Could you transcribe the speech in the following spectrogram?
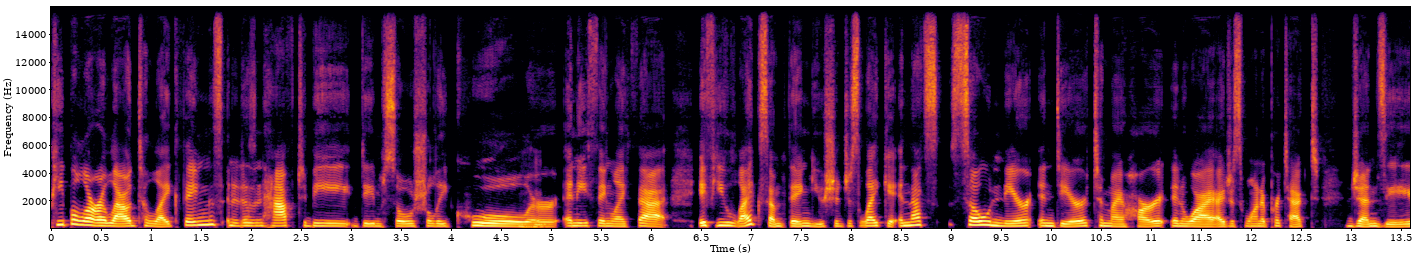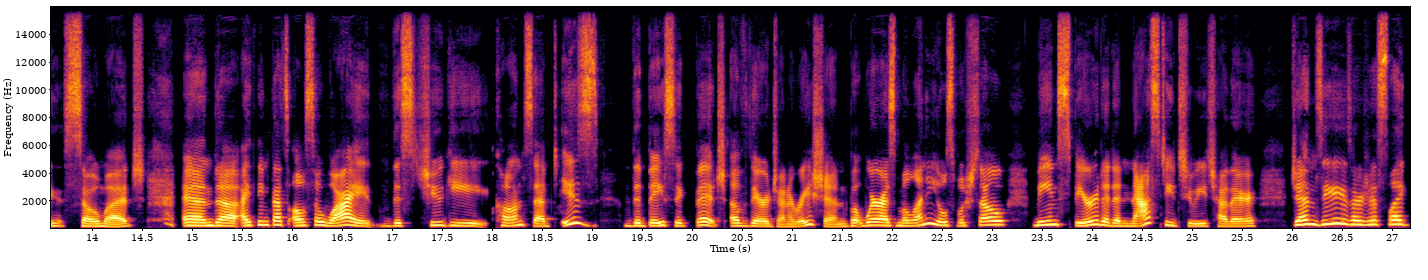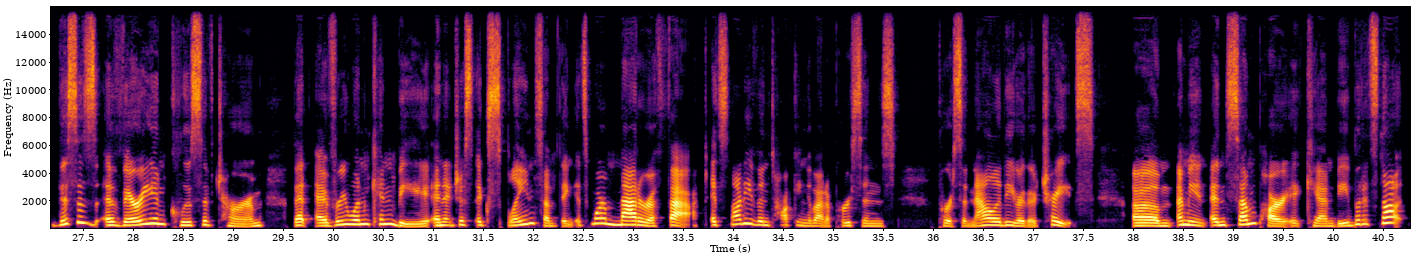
people are allowed to like things, and it doesn't have to be deemed socially cool Mhm. or anything like that. If you like something, you should just like it, and that's so near and dear to my heart and why I just wanna protect Gen Z so much, and, uh, I think that's also why this cheugy concept is the basic bitch of their generation, but whereas millennials were so mean-spirited and nasty to each other, Gen Zs are just like, "This is a very inclusive term that everyone can be," and it just explains something. It's more matter of fact. It's not even talking about a person's personality or their traits. Um, I mean, in some part it can be, but it's not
